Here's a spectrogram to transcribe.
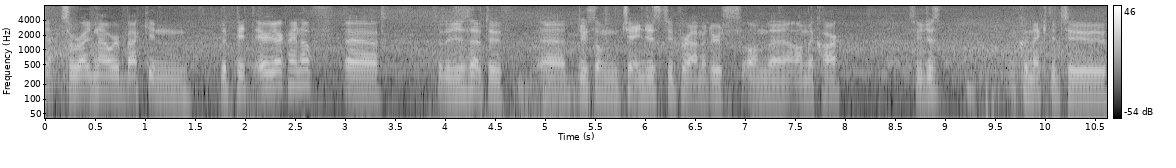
Yeah. So right now we're back in the pit area, kind of. Uh, so they just have to uh, do some changes to parameters on the on the car. So you just connect it to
